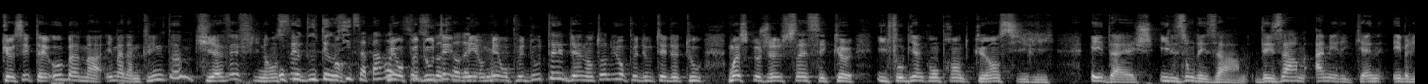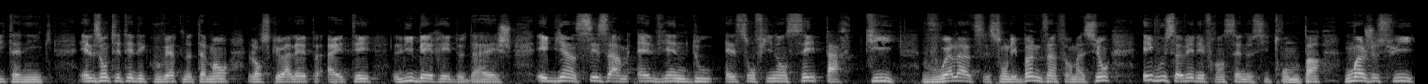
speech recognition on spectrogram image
que c'était Obama et Mme Clinton qui avaient financé. On peut douter aussi de sa parole. Mais on peut douter, mais, on peut douter, bien entendu, on peut douter de tout. Moi, ce que je sais, c'est qu'il faut bien comprendre qu'en Syrie et Daesh, ils ont des armes, des armes américaines et britanniques. Elles ont été découvertes notamment lorsque Alep a été libéré de Daesh. Eh bien, ces armes, elles viennent d'où? Elles sont financées par qui? Voilà, ce sont les bonnes informations. Et vous savez, les Français ne s'y trompent pas. Moi, je suis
